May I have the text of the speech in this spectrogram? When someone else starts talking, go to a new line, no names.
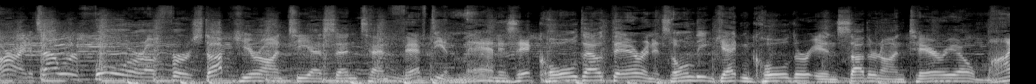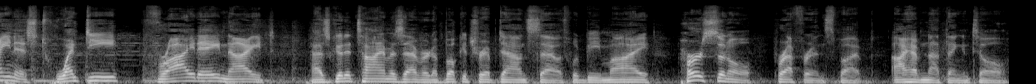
All right, it's hour four of First Up here on TSN 1050. And man, is it cold out there, and it's only getting colder in southern Ontario. Minus 20 Friday night. As good a time as ever to book a trip down south would be my personal preference, but I have nothing until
